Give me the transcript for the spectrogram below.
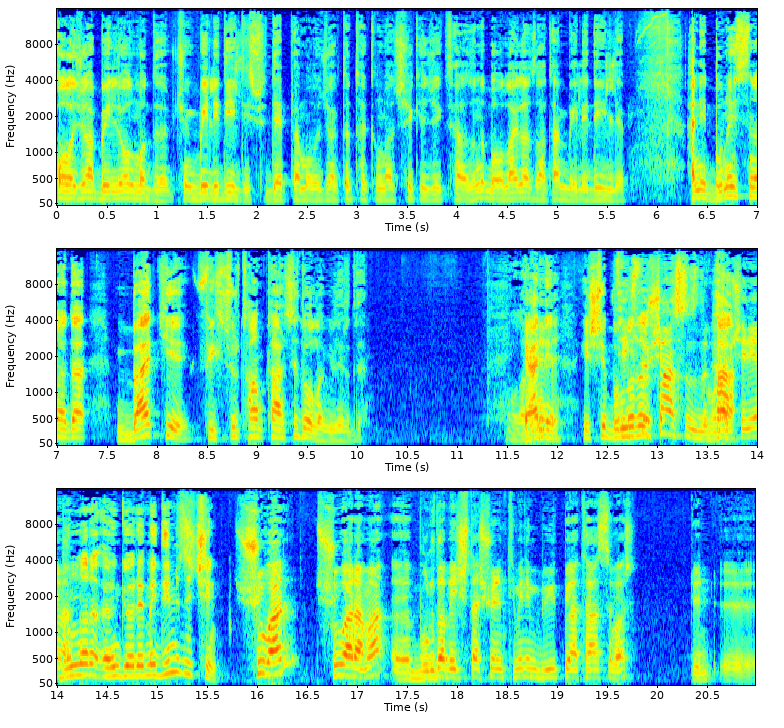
olacağı belli olmadı. Çünkü belli değildi işte deprem olacaktı, takımlar çekilecek tarzında. Bu olaylar zaten belli değildi. Hani buna istinaden belki fikstür tam tersi de olabilirdi. Olabilirdi. Yani işte bunları Fikstür şanssızdı. Buna Ha, bir şey diyemem. bunları öngöremediğimiz için Şu var, şu var ama e, burada Beşiktaş yönetiminin büyük bir hatası var. Dün e,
